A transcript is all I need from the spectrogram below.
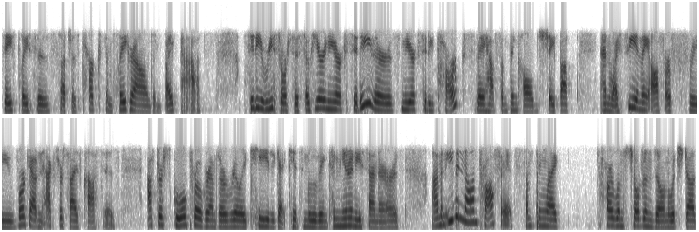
safe places such as parks and playgrounds and bike paths. City resources. So here in New York City, there's New York City Parks. They have something called Shape Up NYC, and they offer free workout and exercise classes. After school programs are really key to get kids moving, community centers, um, and even nonprofits, something like Harlem's Children's Zone, which does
